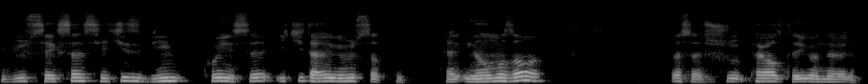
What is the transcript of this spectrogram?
188 bin coins'e 2 tane gümüş sattım. Yani inanılmaz ama mesela şu Peralta'yı gönderelim.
